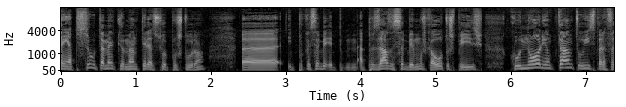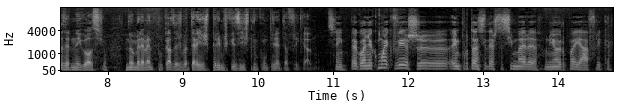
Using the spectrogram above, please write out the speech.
tem absolutamente que manter a sua postura, uh, e porque saber, apesar de sabermos que há outros países que não olham tanto isso para fazer negócio, nomeadamente por causa das matérias-primas que existem no continente africano. Sim. Begonha, como é que vês a importância desta cimeira União Europeia-África?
